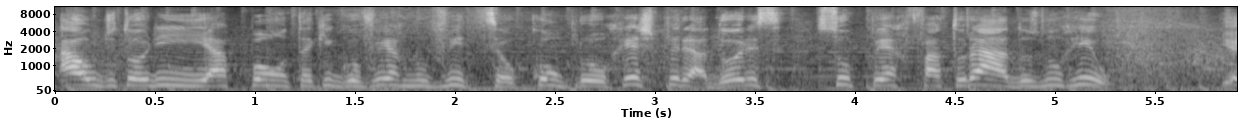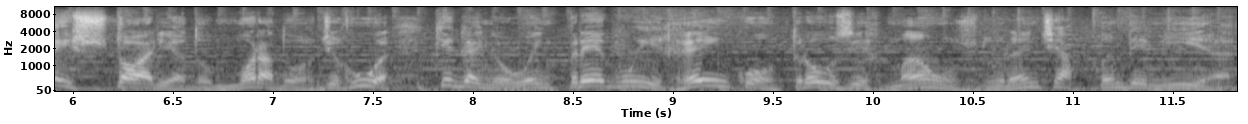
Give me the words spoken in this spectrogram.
A auditoria aponta que governo Witzel comprou respiradores superfaturados no Rio. E a história do morador de rua que ganhou o emprego e reencontrou os irmãos durante a pandemia.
